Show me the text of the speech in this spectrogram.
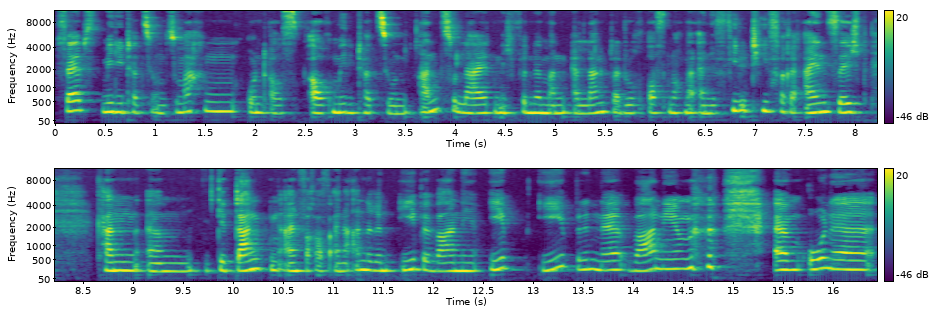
selbst Meditation zu machen und auch Meditation anzuleiten. Ich finde, man erlangt dadurch oft nochmal eine viel tiefere Einsicht kann ähm, Gedanken einfach auf einer anderen Ebene wahrnehmen, Ebene wahrnehmen ähm, ohne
